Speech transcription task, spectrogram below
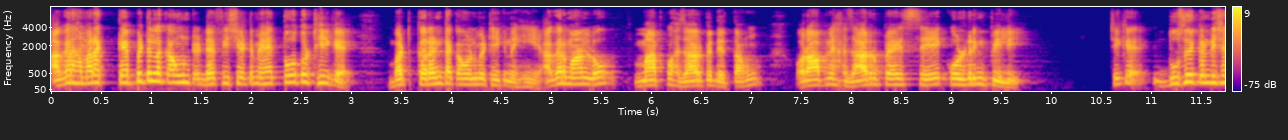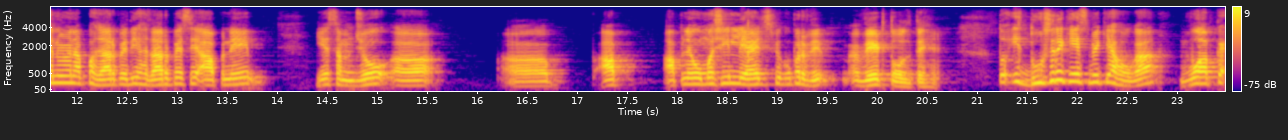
अगर हमारा कैपिटल अकाउंट डेफिशिएट में है तो तो ठीक है बट करंट अकाउंट में ठीक नहीं है। अगर मान लो मैं आपको हज़ार रुपए देता हूँ और आपने हज़ार रुपए से कोल्ड ड्रिंक पी ली ठीक है? दूसरे कंडीशन में मैंने आपको हज़ार रुपए दी हज़ार रुपए से आपने ये समझो आप आपने वो मशीन लिया है जिसके ऊपर वे, वेट तोलते हैं। तो इस दूसरे केस में क्या होगा वो आपका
